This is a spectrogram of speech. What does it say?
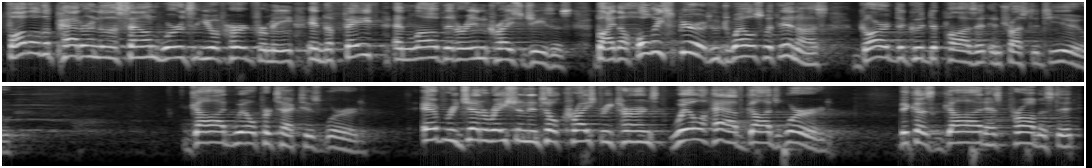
Follow the pattern of the sound words that you have heard from me in the faith and love that are in Christ Jesus. By the Holy Spirit who dwells within us, guard the good deposit entrusted to you. God will protect his word. Every generation until Christ returns will have God's word because God has promised it,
